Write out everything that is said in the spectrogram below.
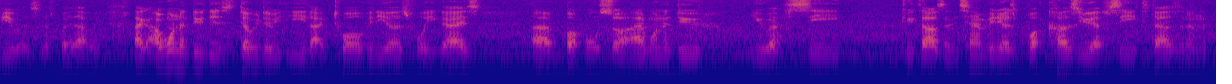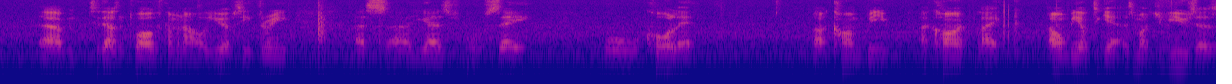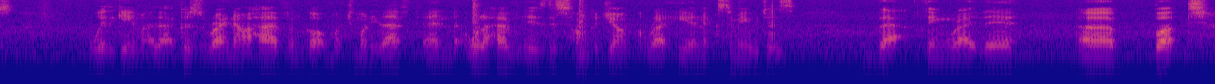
viewers. Let's put it that way. Like I want to do these WWE like 12 videos for you guys, uh, but also I want to do UFC 2010 videos. But cause UFC 2000 um, 2012 is coming out, or UFC 3, as uh, you guys will say, will call it. I can't be, I can't like, I won't be able to get as much views as with a game like that because right now I haven't got much money left and all I have is this hunk of junk right here next to me which is that thing right there uh, but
